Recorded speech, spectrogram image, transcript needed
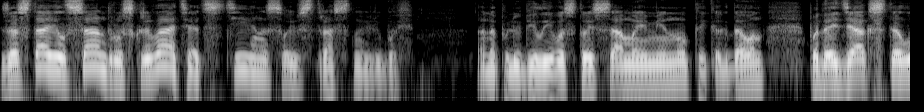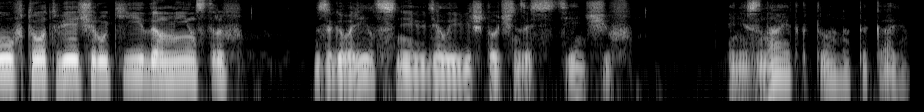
заставил Сандру скрывать от Стивена свою страстную любовь. Она полюбила его с той самой минуты, когда он, подойдя к столу в тот вечер у Кидерминстров, заговорил с нею, делая вид, что очень застенчив и не знает, кто она такая.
